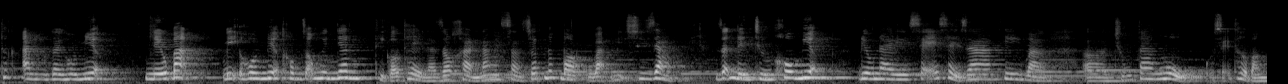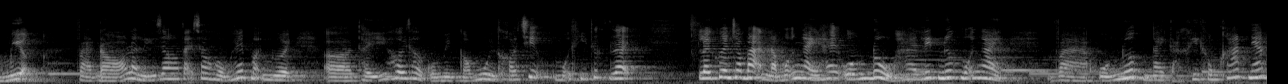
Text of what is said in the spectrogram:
thức ăn gây hôi miệng. Nếu bạn bị hôi miệng không rõ nguyên nhân thì có thể là do khả năng sản xuất nước bọt của bạn bị suy giảm, dẫn đến chứng khô miệng. Điều này sẽ xảy ra khi mà uh, chúng ta ngủ sẽ thở bằng miệng và đó là lý do tại sao hầu hết mọi người uh, thấy hơi thở của mình có mùi khó chịu mỗi khi thức dậy. Lời khuyên cho bạn là mỗi ngày hãy uống đủ 2 lít nước mỗi ngày và uống nước ngay cả khi không khát nhé.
